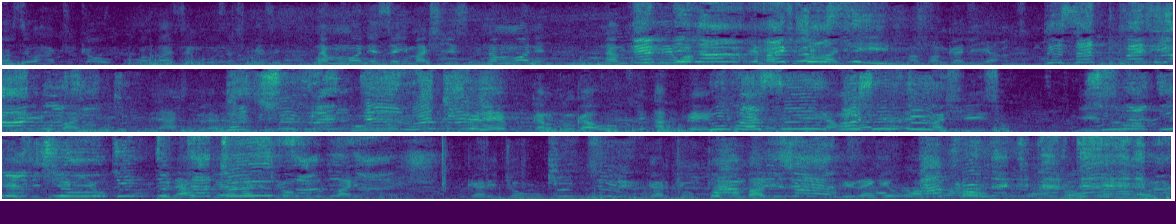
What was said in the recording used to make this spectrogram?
wazee wahatukao wavaze nguo za shikaze na mmone ze imaji hizo na mmone na mjiriwa ya macho yanyu avangalia de cette période de souveraineté retrouvée. Genève Gamdungao appel Nous voici aujourd'hui sous la direction d'une dictature sans gari juu gari juu toka mbali. Rirenge wa mkao. wa la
